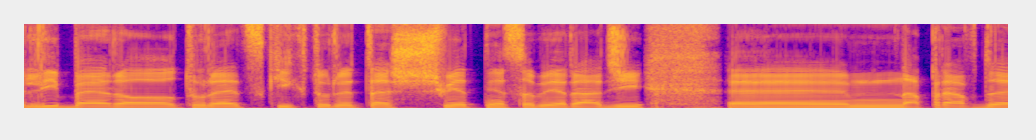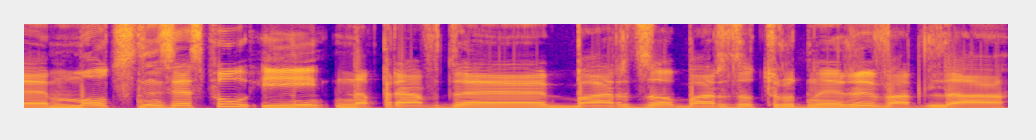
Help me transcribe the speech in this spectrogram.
libero turecki, który też świetnie sobie radzi. E, naprawdę mocny zespół i naprawdę bardzo, bardzo trudny rywal dla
